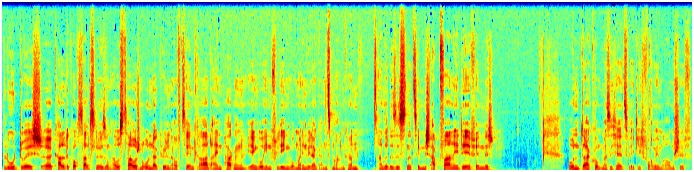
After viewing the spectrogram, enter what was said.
Blut durch äh, kalte Kochsalzlösung austauschen, runterkühlen auf 10 Grad, einpacken, irgendwo hinfliegen, wo man ihn wieder ganz machen kann. Also das ist eine ziemlich abgefahrene Idee, finde ich. Und da kommt man sich ja jetzt wirklich vor wie im Raumschiff.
